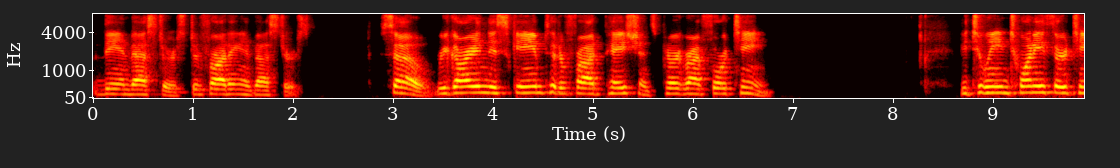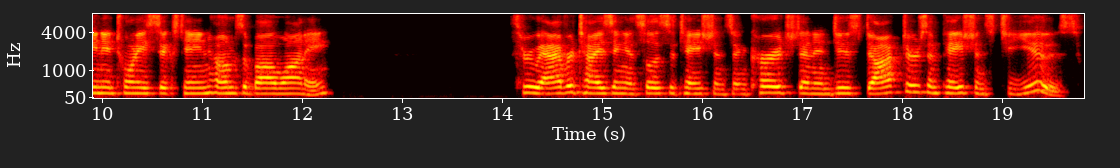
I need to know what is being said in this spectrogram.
the investors, defrauding investors. So, regarding the scheme to defraud patients, paragraph 14, between 2013 and 2016, Holmes and Balwani, through advertising and solicitations, encouraged and induced doctors and patients to use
